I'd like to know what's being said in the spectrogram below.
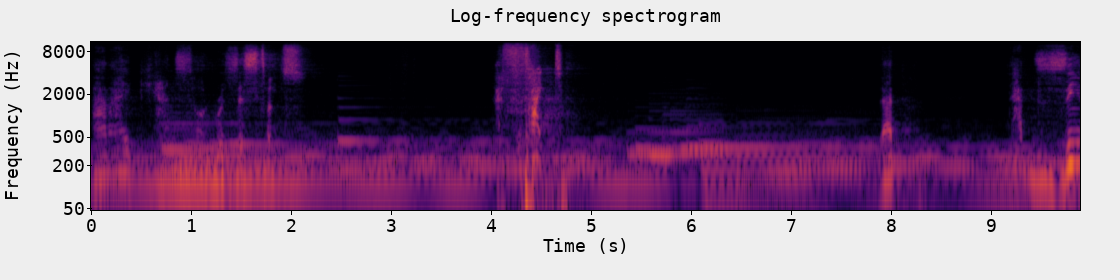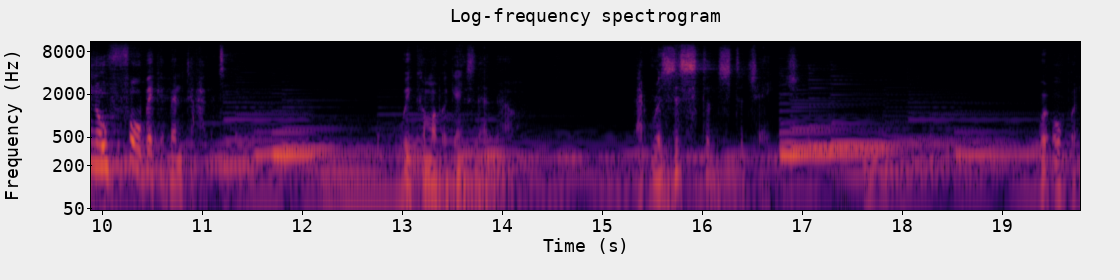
And I cancel resistance. Xenophobic mentality. We come up against that now. That resistance to change. We're open.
